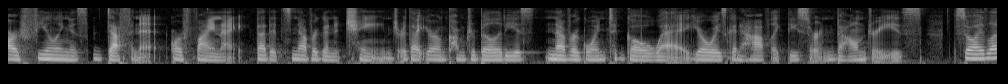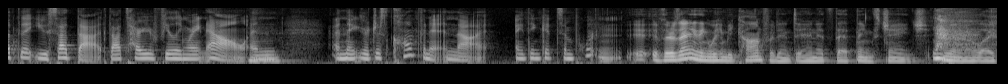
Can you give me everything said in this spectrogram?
are feeling is definite or finite, that it's never going to change or that your uncomfortability is never going to go away. You're always going to have like these certain boundaries. So I love that you said that. That's how you're feeling right now and mm-hmm. and that you're just confident in that. I think it's important. If there's anything we can be confident in, it's that things change. You know, like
